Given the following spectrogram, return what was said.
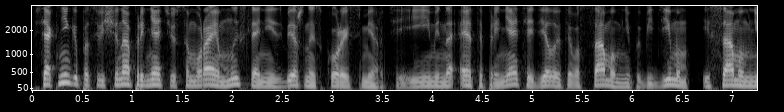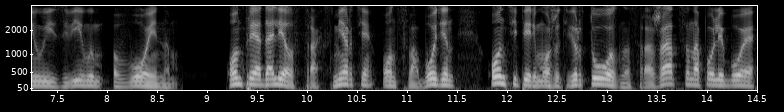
Вся книга посвящена принятию самураем мысли о неизбежной скорой смерти, и именно это принятие делает его самым непобедимым и самым неуязвимым воином. Он преодолел страх смерти, он свободен, он теперь может виртуозно сражаться на поле боя,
